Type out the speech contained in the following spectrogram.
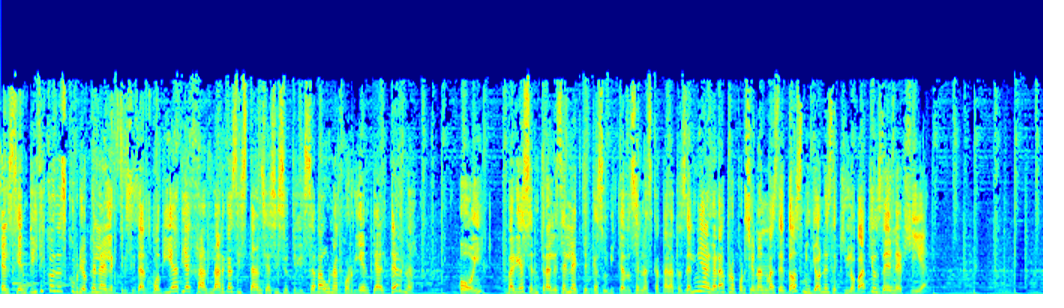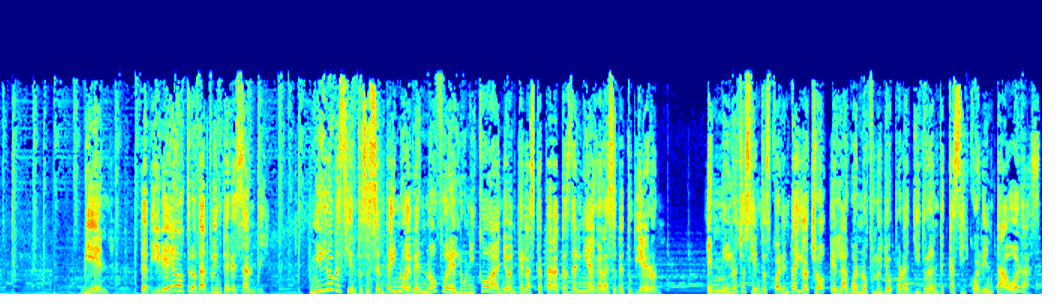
El científico descubrió que la electricidad podía viajar largas distancias si se utilizaba una corriente alterna. Hoy, varias centrales eléctricas ubicadas en las cataratas del Niágara proporcionan más de 2 millones de kilovatios de energía. Bien, te diré otro dato interesante. 1969 no fue el único año en que las cataratas del Niágara se detuvieron. En 1848 el agua no fluyó por allí durante casi 40 horas.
